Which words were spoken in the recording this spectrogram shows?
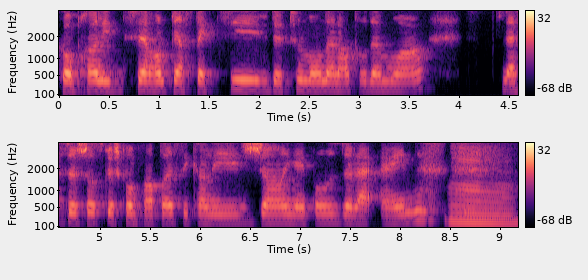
comprends les différentes perspectives de tout le monde alentour de moi. La seule chose que je comprends pas, c'est quand les gens y imposent de la haine hmm.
